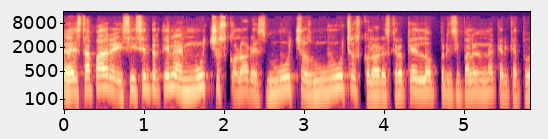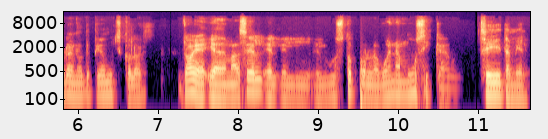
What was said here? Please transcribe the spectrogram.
está padre. Y sí se entretiene. Hay muchos colores, muchos, muchos colores. Creo que es lo principal en una caricatura, ¿no? Que tenga muchos colores. y, además el, el, el, gusto por la buena música. Sí, también.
